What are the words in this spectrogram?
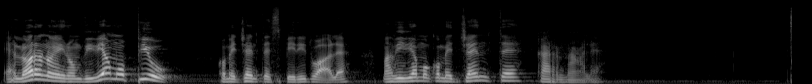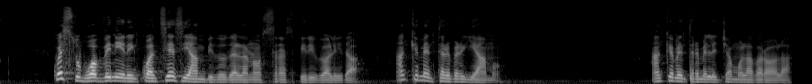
E allora noi non viviamo più come gente spirituale, ma viviamo come gente carnale. Questo può avvenire in qualsiasi ambito della nostra spiritualità, anche mentre preghiamo, anche mentre leggiamo la parola.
